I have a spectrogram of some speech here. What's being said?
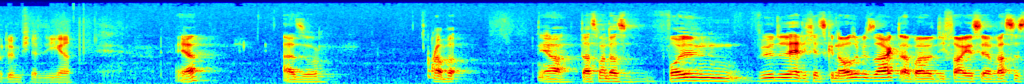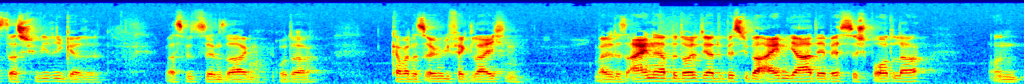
Olympiasieger. Ja? Also, aber ja, dass man das wollen würde, hätte ich jetzt genauso gesagt, aber die Frage ist ja, was ist das Schwierigere? Was würdest du denn sagen? Oder kann man das irgendwie vergleichen. Weil das eine bedeutet ja, du bist über ein Jahr der beste Sportler und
